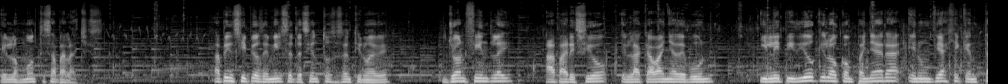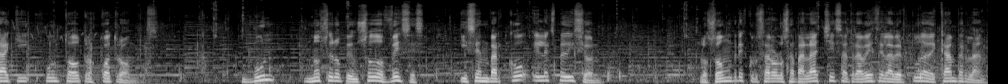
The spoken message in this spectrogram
en los montes Apalaches. A principios de 1769, John Findlay apareció en la cabaña de Boone y le pidió que lo acompañara en un viaje a Kentucky junto a otros cuatro hombres. Boone no se lo pensó dos veces y se embarcó en la expedición. Los hombres cruzaron los Apalaches a través de la abertura de Cumberland.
